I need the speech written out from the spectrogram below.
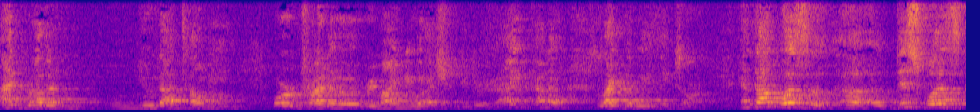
I'd rather you not tell me or try to remind me what I should be doing. I kind of like the way things are. And that was, uh, this was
